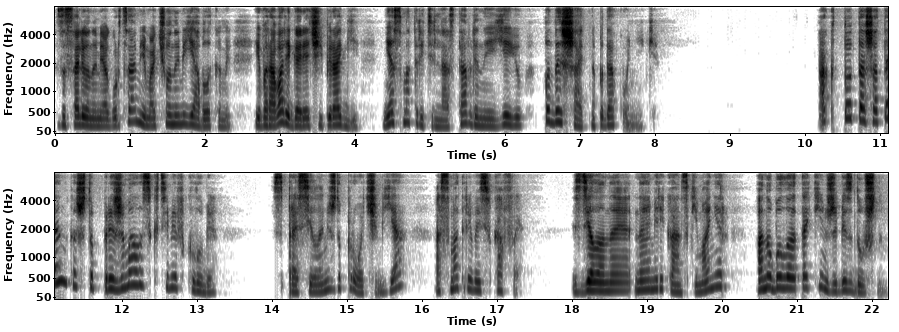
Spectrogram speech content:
за солеными огурцами и мочеными яблоками и воровали горячие пироги, неосмотрительно оставленные ею подышать на подоконнике. «А кто та шатенка, что прижималась к тебе в клубе?» — спросила, между прочим, я, осматриваясь в кафе. Сделанное на американский манер, оно было таким же бездушным.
